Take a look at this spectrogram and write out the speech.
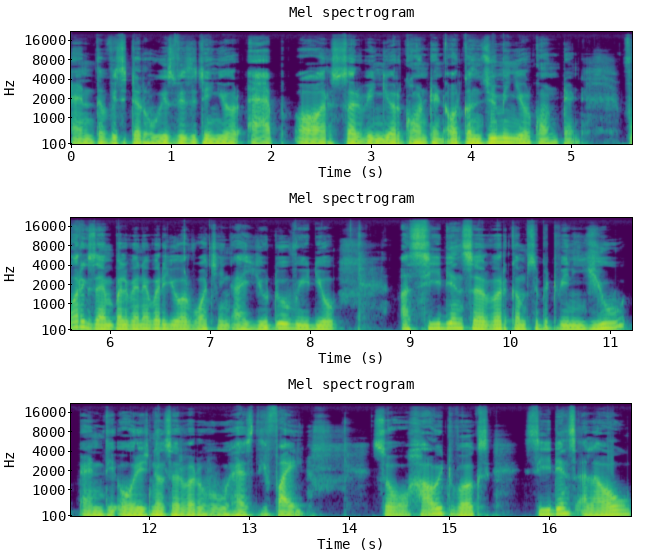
and the visitor who is visiting your app or serving your content or consuming your content. For example whenever you are watching a youtube video a cdn server comes between you and the original server who has the file. So how it works cdns allow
